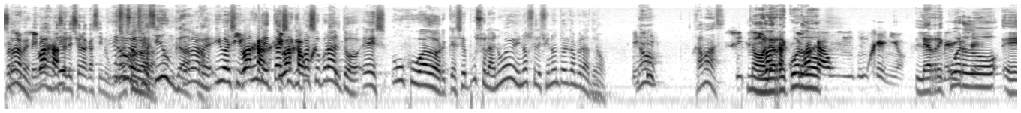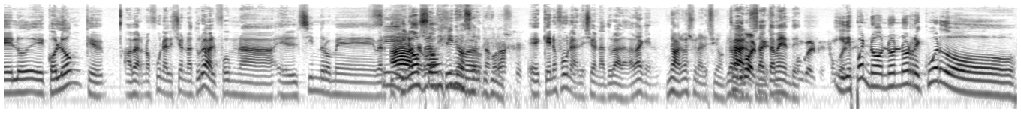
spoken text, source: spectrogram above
perdóname. Venegas no baja- se lesiona casi nunca. Eso iba a decir, nunca. Perdóname, iba a decir baja- un detalle baja que pasó por alto. Es un jugador que se puso la 9 y no se lesionó en todo el campeonato. No. Y No, sí, jamás. si- No, si le baja- recuerdo- baja un, un genio. Le recuerdo eh, lo de Colón, que, a ver, no fue una lesión natural, fue una el síndrome Sí, vertiginoso, vertiginoso. Vertiginoso. eh, que no fue una lesión natural, la verdad que... No, no es una lesión, Claro, claro. Un golpe, exactamente. un golpe, y después no, no, no recuerdo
